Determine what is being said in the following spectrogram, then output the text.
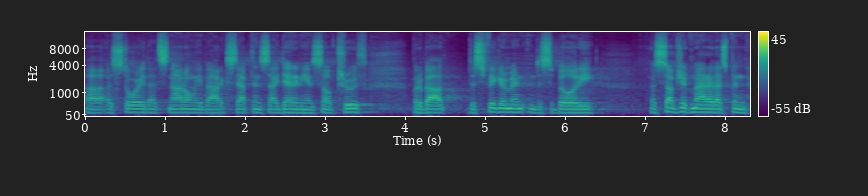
uh, a story that's not only about acceptance, identity, and self truth, but about disfigurement and disability, a subject matter that's been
